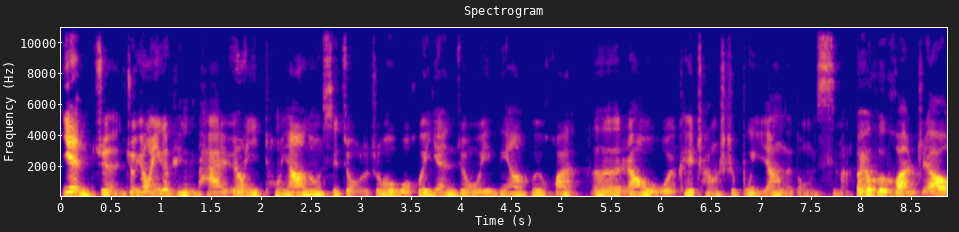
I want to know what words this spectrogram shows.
厌倦，就用一个品牌，用一同样的东西久了之后，我会厌倦，我一定要会换，嗯，让我我可以尝试不一样的东西嘛。我也会换，只要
